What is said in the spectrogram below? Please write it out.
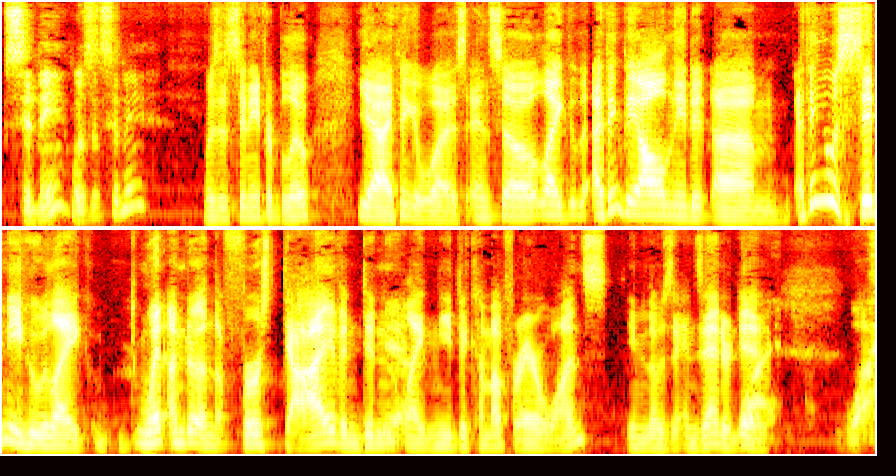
Sydney was it Sydney? Was it Sydney for blue? Yeah, I think it was. And so like I think they all needed um I think it was Sydney who like went under on the first dive and didn't Yeah. like need to come up for air once, even though and Xander did. Why?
